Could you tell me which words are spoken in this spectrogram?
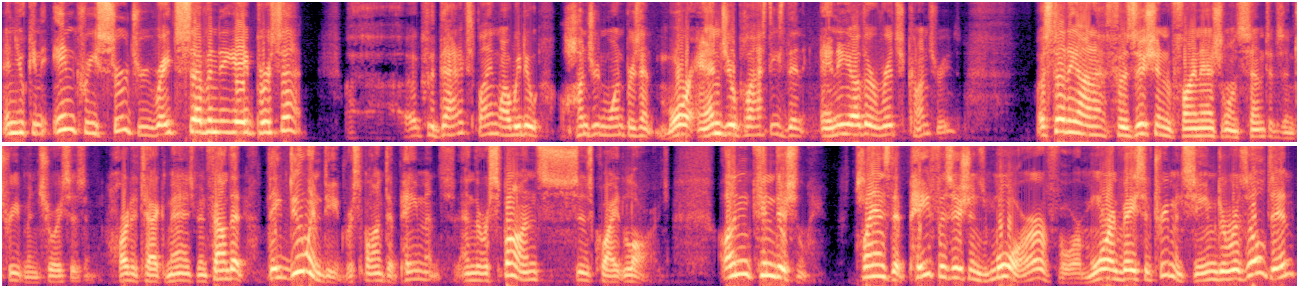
and you can increase surgery rates 78%. Uh, could that explain why we do 101% more angioplasties than any other rich countries? A study on physician financial incentives and treatment choices in heart attack management found that they do indeed respond to payments, and the response is quite large. Unconditionally, plans that pay physicians more for more invasive treatments seem to result in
